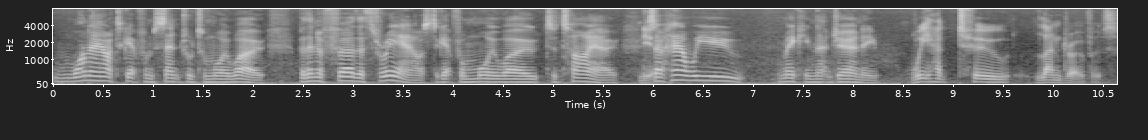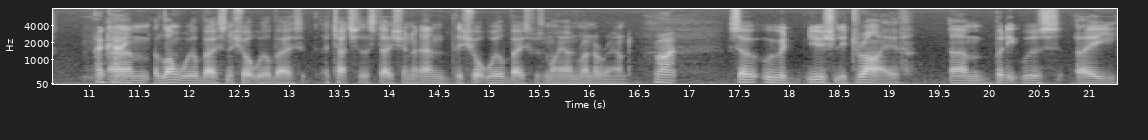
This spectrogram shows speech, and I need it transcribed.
one hour to get from Central to Mui Wo, but then a further three hours to get from Mui Wo to Tai O. Yeah. So how were you making that journey? We had two Land Rovers, Okay. um, a long wheelbase and a short wheelbase attached to the station, and the short wheelbase was my own runaround. right. So we would usually drive, um, but it was a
